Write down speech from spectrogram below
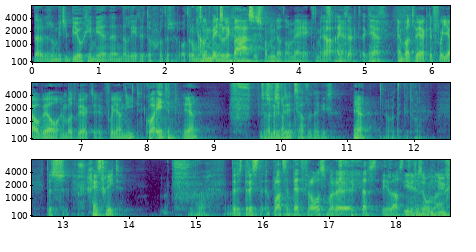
daar hebben we zo'n beetje biochemie en, en dan leer je toch wat er, wat er omgaat Gewoon een beetje je de basis van hoe dat dan werkt. Met, Ja, exact, exact. Ja. En wat werkte voor jou wel en wat werkte voor jou niet? Qua eten, Ja? dat is voor iedereen hetzelfde, denk ik. Ja? Ja, ik denk het wel. Dus Geen friet. Pff, ja, er, is, er is een plaats en tijd voor alles, maar eh, dat is helaas niet... Iedere zondag.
